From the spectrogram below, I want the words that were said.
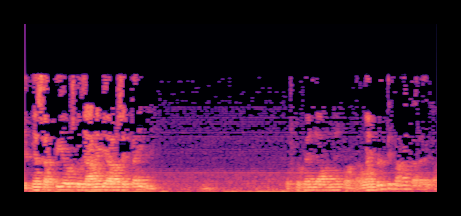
इतने शक्ति है, उसको जाने की आवश्यकता ही नहीं। उसको कहीं जाना नहीं पड़ता, वही वृत्ति बनाता रहेगा।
